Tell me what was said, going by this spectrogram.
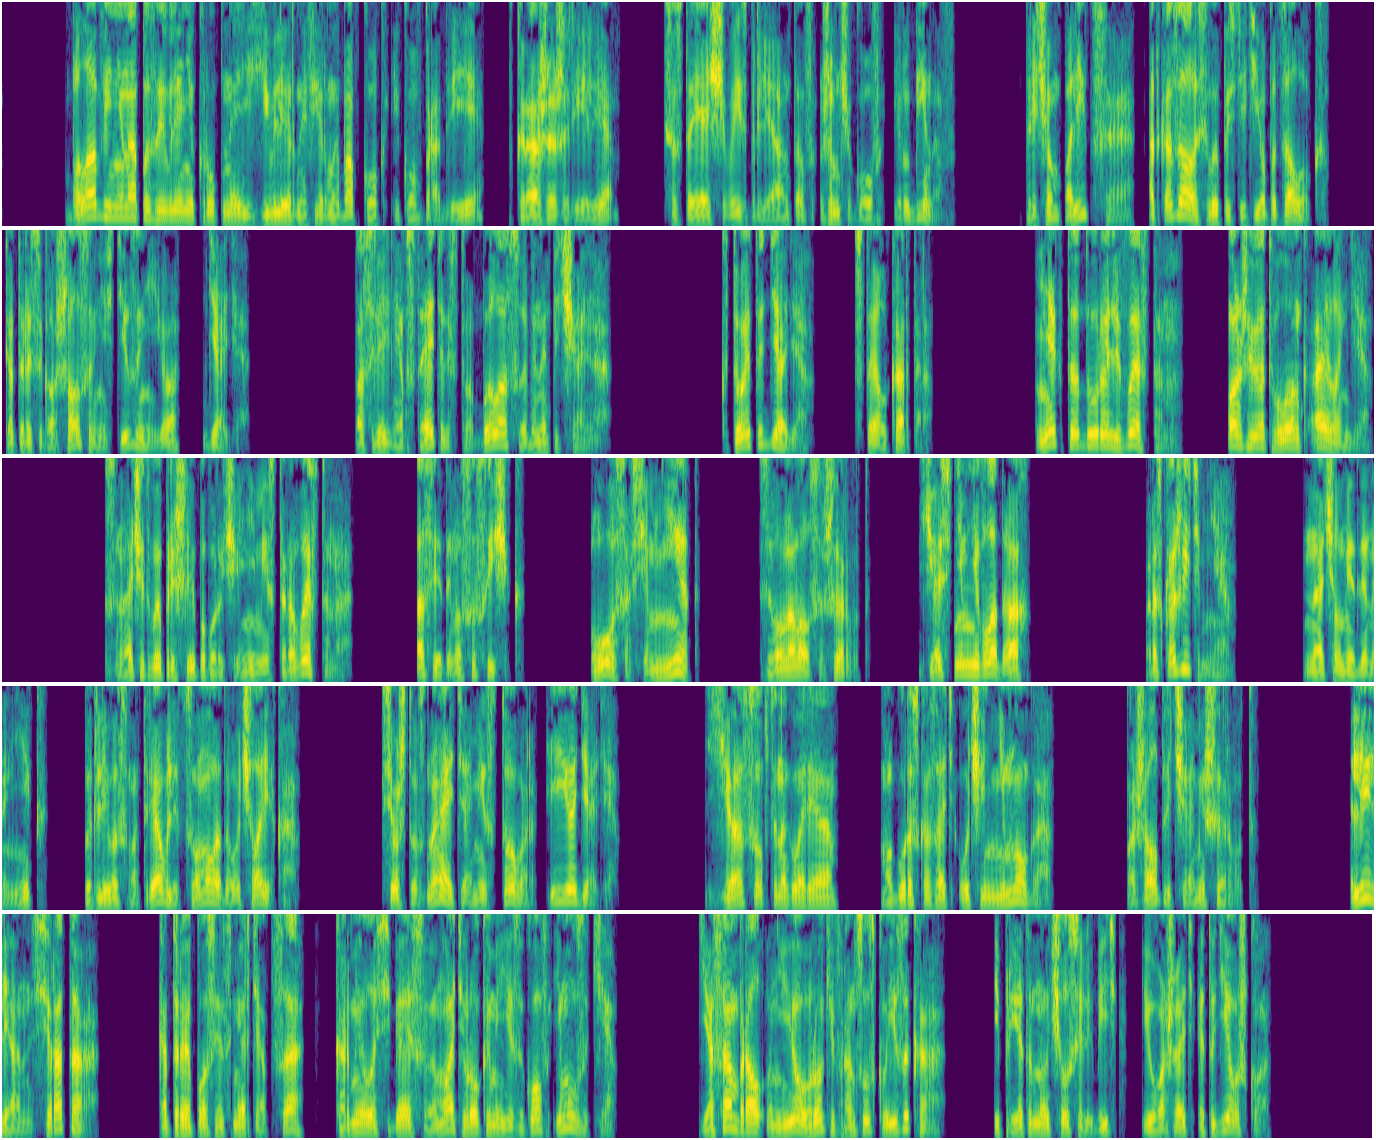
была обвинена по заявлению крупной ювелирной фирмы «Бабкок и Ков Бродвее» в краже ожерелья, состоящего из бриллиантов, жемчугов и рубинов, причем полиция отказалась выпустить ее под залог, который соглашался внести за нее дядя. Последнее обстоятельство было особенно печально. «Кто это дядя?» — стоял Картер. «Некто Дурель Вестон. Он живет в Лонг-Айленде». «Значит, вы пришли по поручению мистера Вестона?» — осведомился сыщик. «О, совсем нет», — заволновался Шервуд. «Я с ним не в ладах». «Расскажите мне, Начал медленно Ник, пытливо смотря в лицо молодого человека. «Все, что знаете о мисс Товар и ее дяде. Я, собственно говоря, могу рассказать очень немного», — пожал плечами Шервуд. Лилиан — сирота, которая после смерти отца кормила себя и свою мать уроками языков и музыки. Я сам брал у нее уроки французского языка и при этом научился любить и уважать эту девушку.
